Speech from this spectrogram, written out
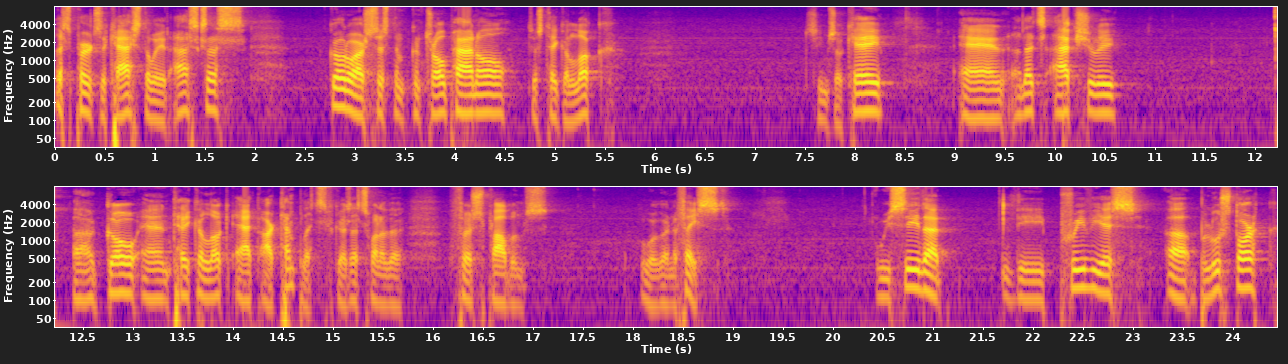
let's purge the cache the way it asks us. Go to our system control panel, just take a look. Seems okay. And let's actually uh, go and take a look at our templates because that's one of the first problems we're going to face. We see that the previous uh, BlueStork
